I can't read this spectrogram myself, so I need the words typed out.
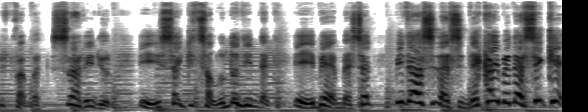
Lütfen bak ısrar ediyorum. İyi sen git salonda dinlen. İyi beğenmezsen bir daha silersin. Ne kaybedersin ki?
